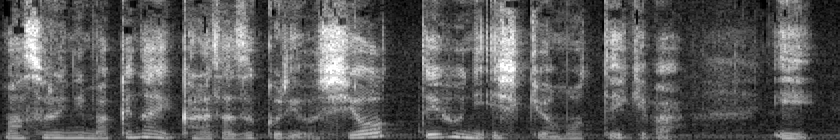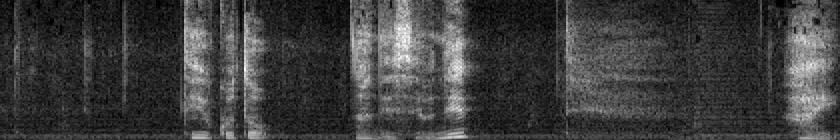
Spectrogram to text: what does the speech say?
まあ、それに負けない体づくりをしようっていうふうに意識を持っていけばいい。っていうことなんですよね。はい。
